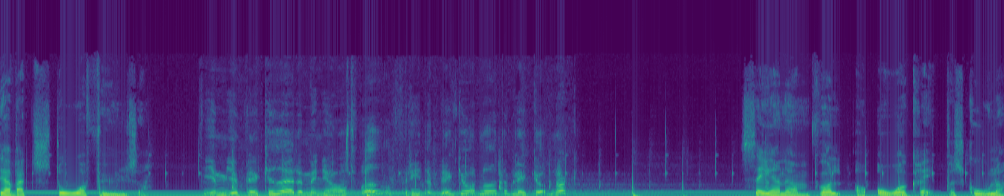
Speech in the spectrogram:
Det har vagt store følelser. Jamen, jeg bliver ked af det, men jeg er også vred, fordi der bliver gjort noget, der bliver gjort nok. Sagerne om vold og overgreb på skoler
